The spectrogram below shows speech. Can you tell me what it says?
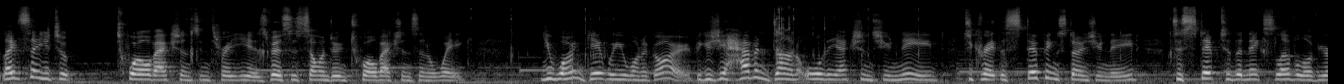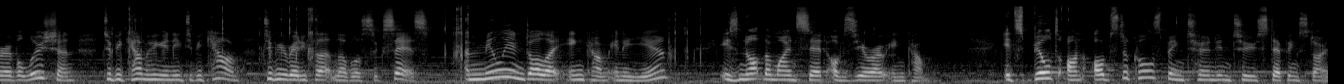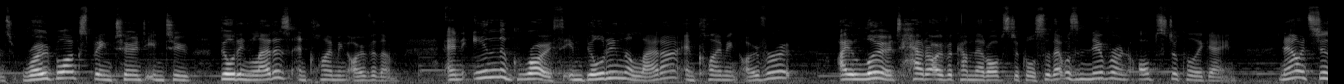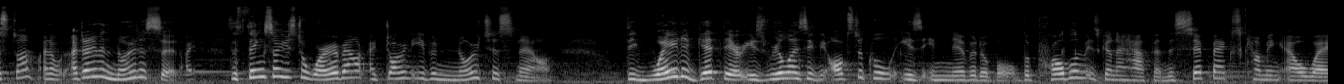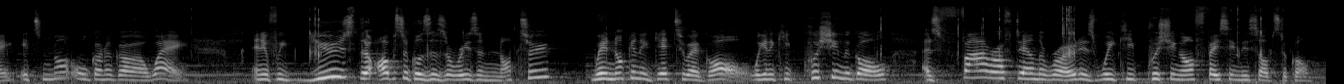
let's say you took 12 actions in three years versus someone doing 12 actions in a week, you won't get where you want to go because you haven't done all the actions you need to create the stepping stones you need to step to the next level of your evolution to become who you need to become to be ready for that level of success. A million dollar income in a year is not the mindset of zero income. It's built on obstacles being turned into stepping stones, roadblocks being turned into building ladders and climbing over them. And in the growth, in building the ladder and climbing over it, I learned how to overcome that obstacle. So that was never an obstacle again. Now it's just, oh, I, don't, I don't even notice it. I, the things I used to worry about, I don't even notice now. The way to get there is realizing the obstacle is inevitable. The problem is going to happen. The setback's coming our way. It's not all going to go our way. And if we use the obstacles as a reason not to, we're not going to get to our goal. We're going to keep pushing the goal as far off down the road as we keep pushing off facing this obstacle.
